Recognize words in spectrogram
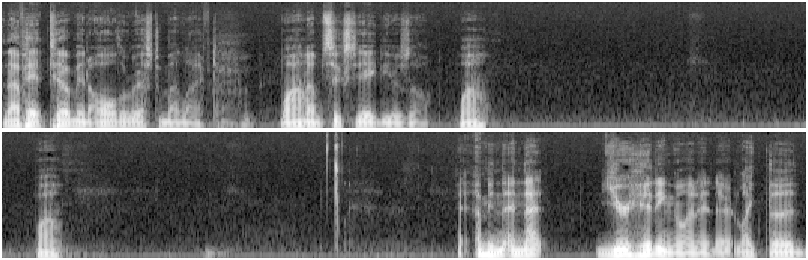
than I've had tell me in all the rest of my lifetime. Wow. And I'm 68 years old. Wow. Wow. I mean, and that you're hitting on it, uh, like the.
